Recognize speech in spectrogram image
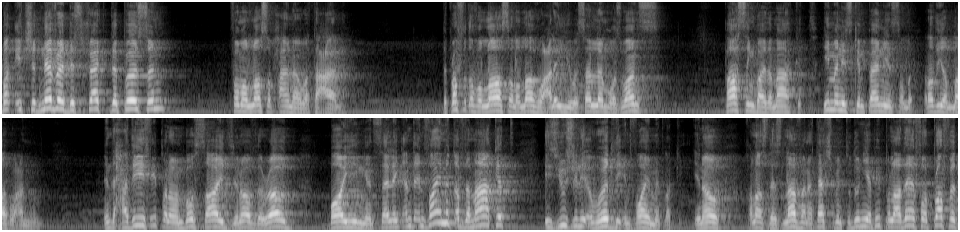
but it should never distract the person from Allah subhanahu wa ta'ala. The Prophet of Allah sallallahu alayhi wasallam was once passing by the market, him and his companions radiallahu anhum. In the hadith, people are on both sides, you know, of the road, buying and selling, and the environment of the market is usually a worldly environment, like, you know, khalas, there's love and attachment to dunya, people are there for profit.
